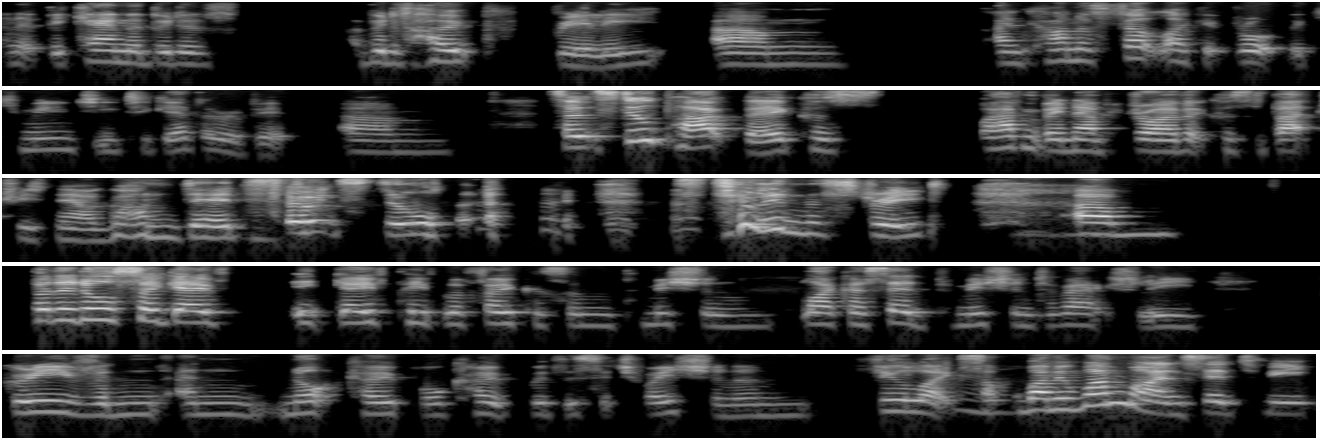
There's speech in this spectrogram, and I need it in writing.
And it became a bit of a bit of hope, really, um, and kind of felt like it brought the community together a bit. Um, so it's still parked there because I haven't been able to drive it because the battery's now gone dead, so it's still still in the street. Um, but it also gave it gave people a focus and permission, like I said, permission to actually grieve and, and not cope or cope with the situation and feel like some, I mean, one man said to me,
